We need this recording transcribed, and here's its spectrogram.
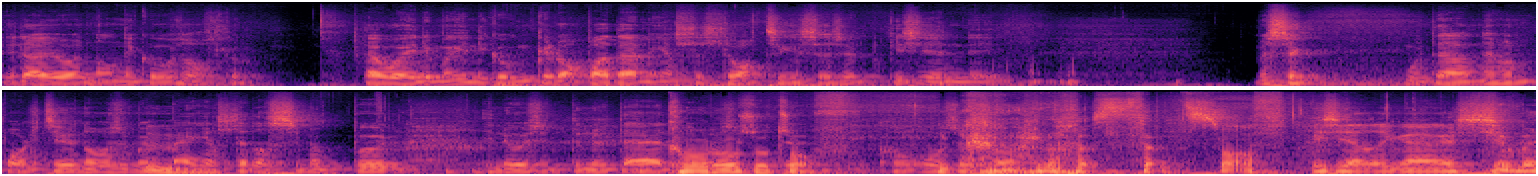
илааюаннарнику соорлу таваилимагиникун калорпаа таамингерллуартигиссасут кисианни массак модерне håndboldтивнерусума маагерлалерсимаппуут инуусуттуну таа Korosotov. Korosotov исиаригаагассума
